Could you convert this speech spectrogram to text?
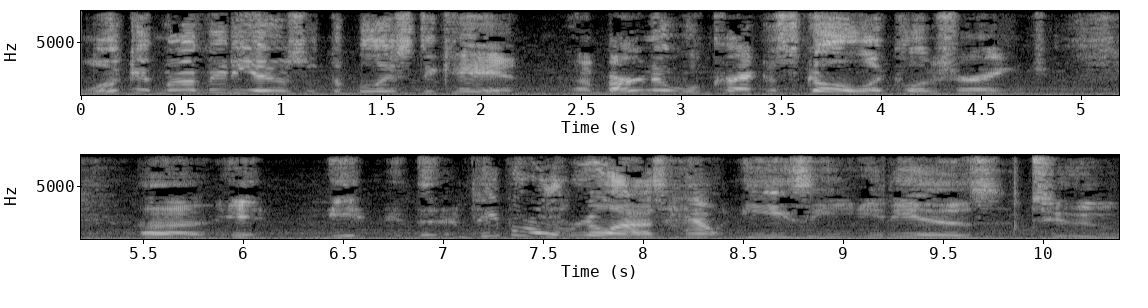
Look at my videos with the ballistic head. A Byrna will crack a skull at close range. Uh, it, it, people don't realize how easy it is to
